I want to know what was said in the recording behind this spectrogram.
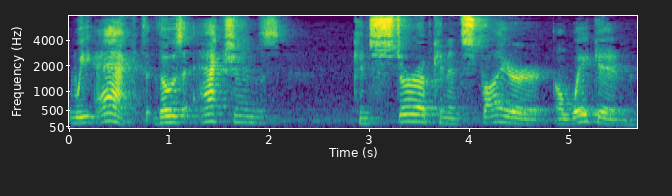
we act, those actions can stir up, can inspire, awaken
